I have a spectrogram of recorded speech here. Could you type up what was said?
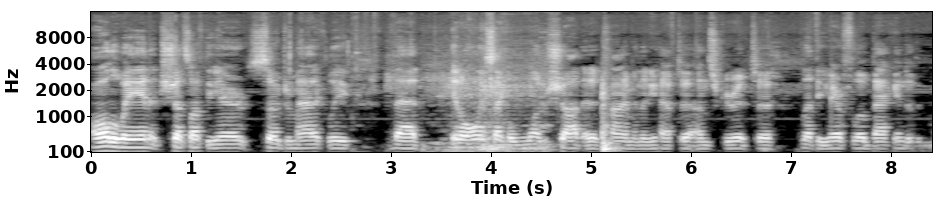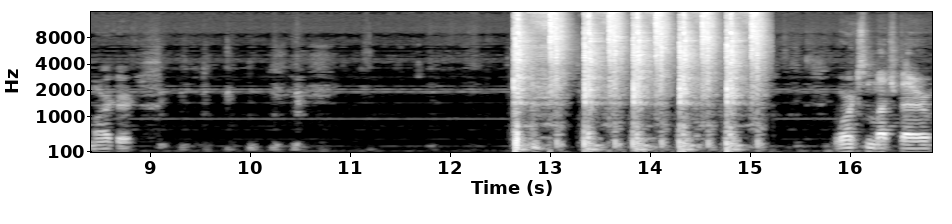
all the way in, it shuts off the air so dramatically that it'll only cycle one shot at a time, and then you have to unscrew it to let the air flow back into the marker. Works much better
